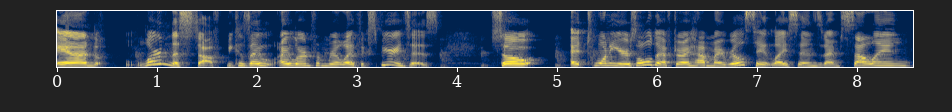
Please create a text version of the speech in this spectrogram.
and learn this stuff because I, I learned from real life experiences. So at 20 years old, after I have my real estate license and I'm selling,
